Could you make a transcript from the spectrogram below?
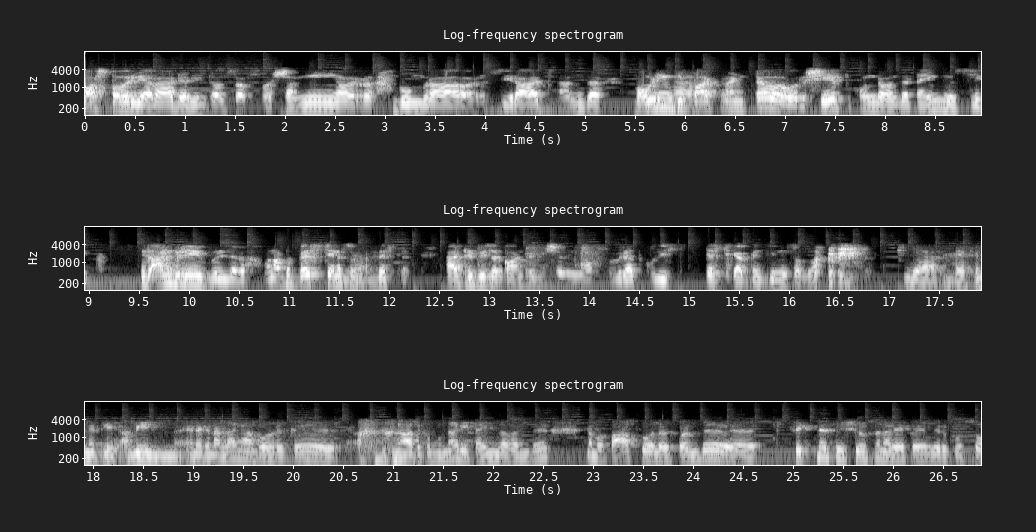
horse power we have added in terms of Shami or Bumrah or Siraj அந்த பவுலிங் டிபார்ட்மெண்ட்டை ஒரு ஷேப் கொண்டு வந்த time is like is unbelievable one of the best என்ன சொல்றது best attributes or contribution of Virat Kohli's test கேப்டன்சின்னு சொல்லலாம். யா டெஃபினெட்லி ஐ மீன் எனக்கு நல்லா ஞாபகம் இருக்கு. அதுக்கு முன்னாடி டைம்ல வந்து நம்ம ஃபாஸ்ட் பவுலர்ஸ் வந்து ஃபிட்னஸ் இஷ்யூஸும் நிறைய பேர் இருக்கும். ஸோ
